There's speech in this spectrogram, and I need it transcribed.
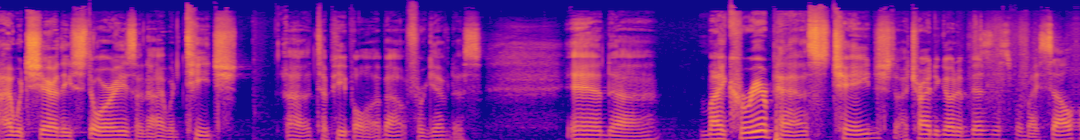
I would share these stories, and I would teach uh, to people about forgiveness. And uh, my career paths changed. I tried to go to business for myself.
